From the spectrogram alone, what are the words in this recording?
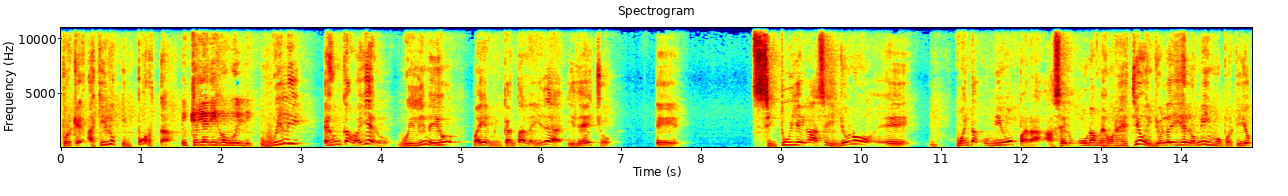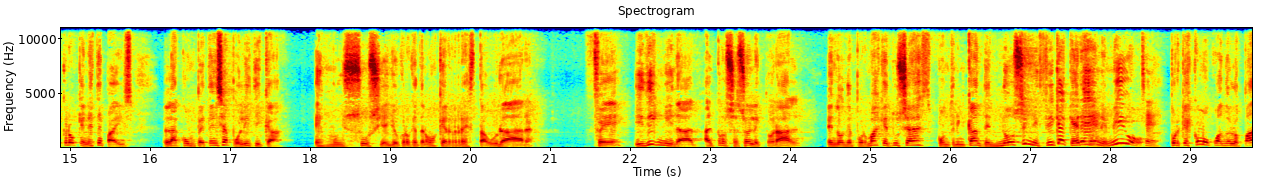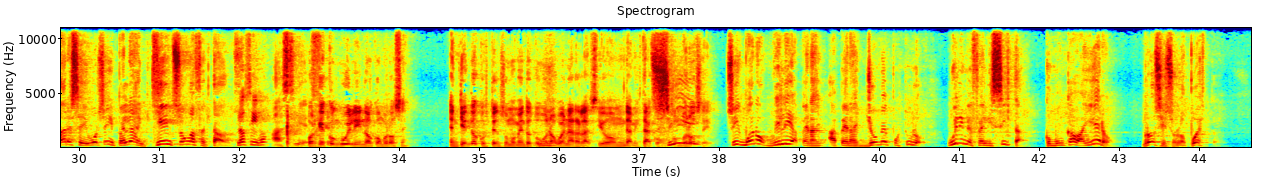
Porque aquí lo que importa. ¿Y qué le dijo Willy? Willy es un caballero. Willy me dijo, Mayer, me encanta la idea. Y de hecho, eh, si tú llegases y yo no eh, cuenta conmigo para hacer una mejor gestión. Y yo le dije lo mismo, porque yo creo que en este país la competencia política es muy sucia. Yo creo que tenemos que restaurar fe y dignidad al proceso electoral en donde por más que tú seas contrincante, no significa que eres Sí, enemigo. sí. Porque es como cuando los padres se divorcian y pelean. ¿Quién son afectados? Los hijos. Así es. ¿Por qué con Willy y no con Brose? Entiendo que usted en su momento tuvo una buena relación de amistad con, sí, con Brose. Sí, bueno, Willy apenas, apenas yo me postulo, Willy me felicita como un caballero. Brose hizo lo opuesto.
